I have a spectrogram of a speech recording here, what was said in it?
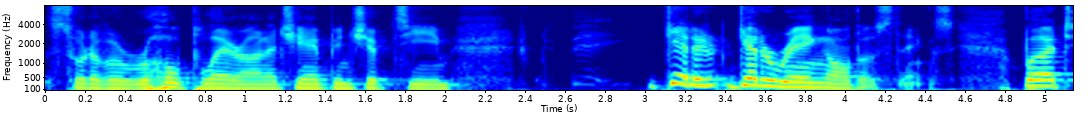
sort of a role player on a championship team get a get a ring, all those things. But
